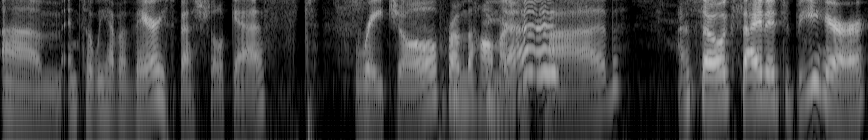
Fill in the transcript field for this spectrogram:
Um, and so we have a very special guest, Rachel from the Hallmarkies Yes. pod. I'm so excited to be here.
